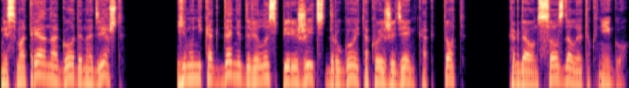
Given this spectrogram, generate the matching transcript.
Несмотря на годы надежд, ему никогда не довелось пережить другой такой же день, как тот, когда он создал эту книгу.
